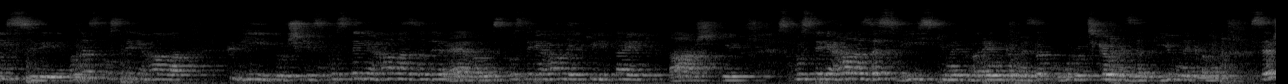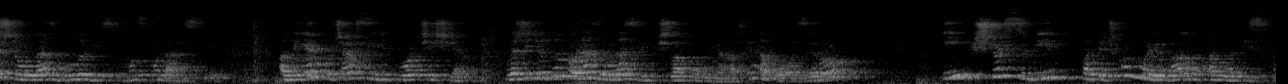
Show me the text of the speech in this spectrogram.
ліси. Вона спостерігала квіточки, спостерігала за деревами, спостерігала, які літають пташки, спостерігала за свійськими тваринками, за курочками, за півниками, все, що у нас було в господарстві. Але як почався її творчий шлях? Значить, одного разу вона собі пішла погуляти на озеро і щось собі патичком малювала там на піску,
